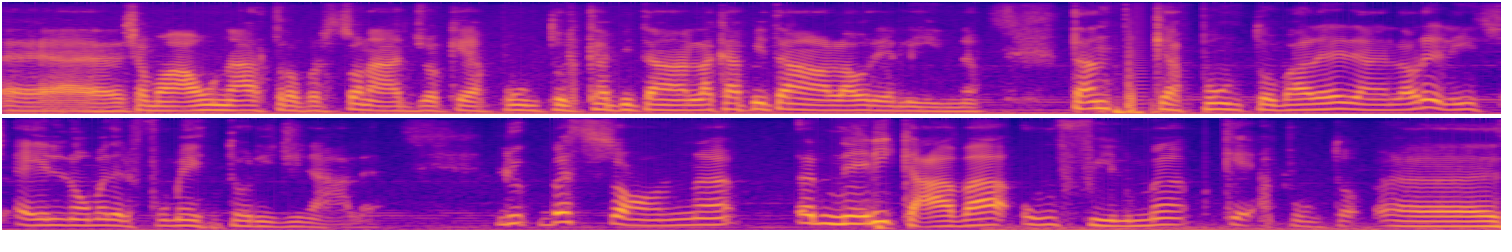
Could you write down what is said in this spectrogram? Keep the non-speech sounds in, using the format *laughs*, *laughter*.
eh, diciamo, a un altro personaggio che è appunto capitano, la capitana Laurelin. Tanto che appunto Valeria Laurelin è il nome del fumetto originale. Luc Besson eh, ne ricava un film che appunto eh,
